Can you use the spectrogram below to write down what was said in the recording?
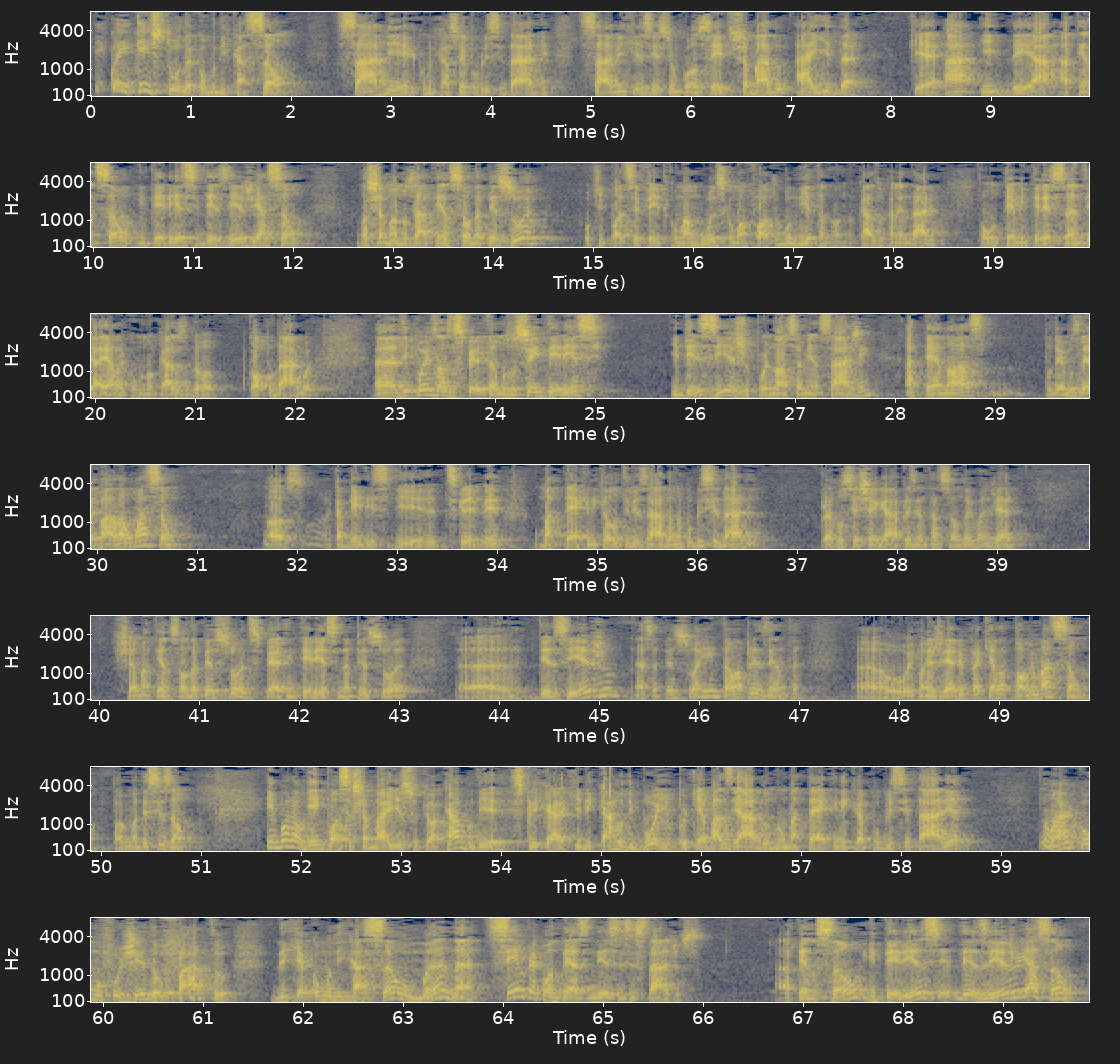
E quem estuda comunicação, sabe, comunicação e publicidade, sabe que existe um conceito chamado AIDA que é AIDA, atenção, interesse, desejo e ação. Nós chamamos a atenção da pessoa, o que pode ser feito com uma música, uma foto bonita, no, caso do calendário, ou um tema interessante a ela, como no caso do copo d'água. Uh, depois nós despertamos o seu interesse e desejo por nossa mensagem, até nós podermos levá-la a uma ação. Nós acabei de, de descrever uma técnica utilizada na publicidade para você chegar à apresentação do Evangelho. Chama a atenção da pessoa, desperta interesse na pessoa, uh, desejo nessa pessoa e então apresenta uh, o Evangelho para que ela tome uma ação, tome uma decisão. Embora alguém possa chamar isso que eu acabo de explicar aqui de carro de boi, porque é baseado numa técnica publicitária, não há como fugir do fato de que a comunicação humana sempre acontece nesses estágios. Atenção, interesse, desejo e ação.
